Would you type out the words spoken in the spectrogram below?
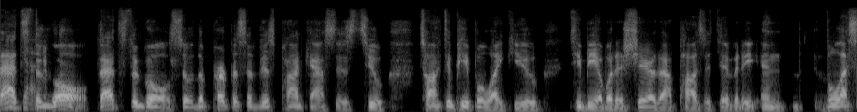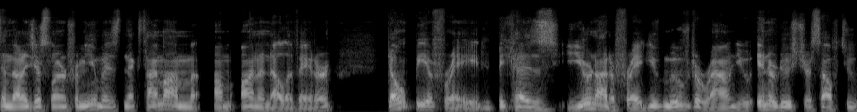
That's yeah. the goal. That's the goal. So the purpose of this podcast is to talk to people like you to be able to share that positivity. And the lesson that I just learned from you is next time I'm I'm on an elevator, don't be afraid because you're not afraid. You've moved around, you introduced yourself to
